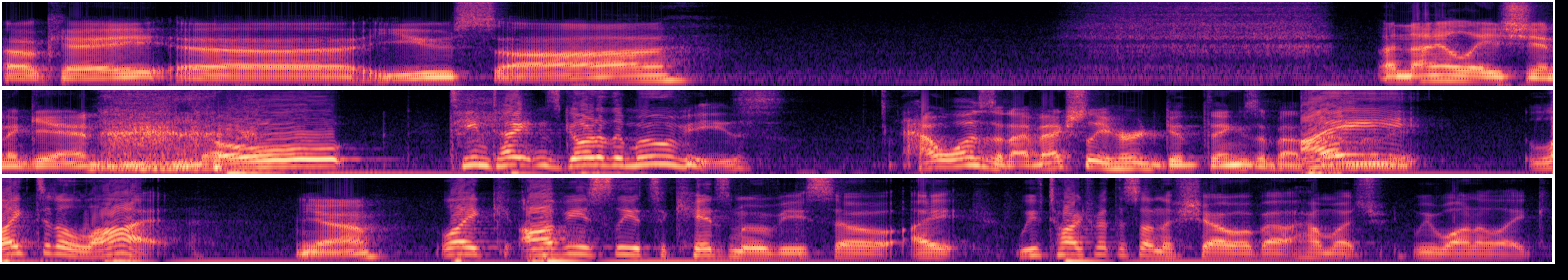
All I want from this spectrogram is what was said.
Okay. Uh, you saw. Annihilation again. No. Teen Titans Go to the Movies. How was it? I've actually heard good things about that I movie. liked it a lot. Yeah. Like obviously it's a kids movie, so I we've talked about this on the show about how much we want to like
